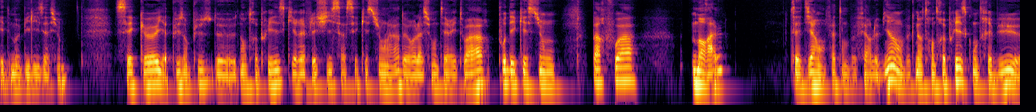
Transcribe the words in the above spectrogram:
et de mobilisation, c'est qu'il y a de plus en plus d'entreprises qui réfléchissent à ces questions-là de relations au territoire pour des questions parfois morales, c'est-à-dire en fait on veut faire le bien, on veut que notre entreprise contribue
